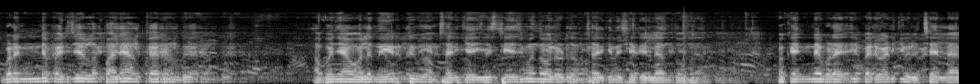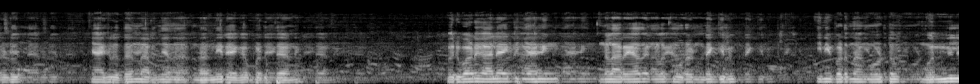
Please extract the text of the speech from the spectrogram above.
ഇവിടെ നിന്റെ പരിചയമുള്ള പല ആൾക്കാരുണ്ട്. അപ്പൊ ഞാൻ ഓലെ നേരിട്ട് സംസാരിക്കുക ഈ സ്റ്റേജിൽ നിന്ന് ഓലോട് സംസാരിക്കുന്നത് ശരിയല്ല എന്ന് തോന്നുന്നു ഒക്കെ എന്നെ ഇവിടെ ഈ പരിപാടിക്ക് വിളിച്ച എല്ലാവരോടും ഞാൻ ഹൃദയം നിറഞ്ഞ നന്ദി രേഖപ്പെടുത്തുകയാണ്. ഒരുപാട് കാലമായിട്ട് ഞാൻ നിങ്ങളറിയാതെ നിങ്ങളെ കൂടെ ഉണ്ടെങ്കിലും ഇനി ഇവിടുന്ന് അങ്ങോട്ട് മുന്നിൽ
